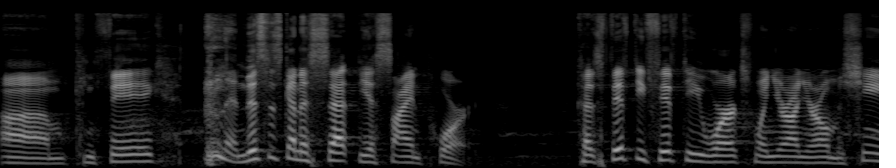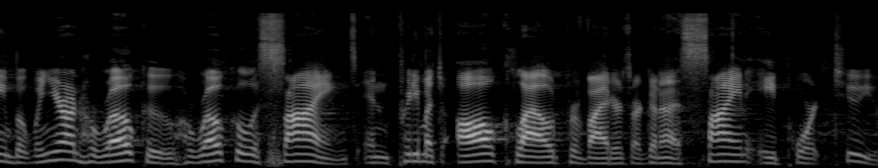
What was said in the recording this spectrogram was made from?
um, config, and this is going to set the assigned port. Because 50 50 works when you're on your own machine, but when you're on Heroku, Heroku assigns, and pretty much all cloud providers are going to assign a port to you.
